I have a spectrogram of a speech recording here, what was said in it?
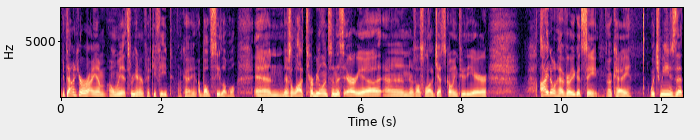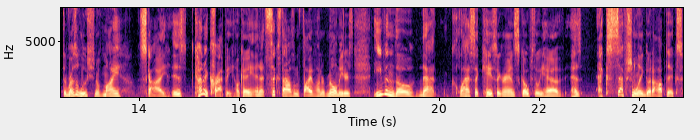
But down here where I am, I'm only at 350 feet, okay, above sea level, and there's a lot of turbulence in this area, and there's also a lot of jets going through the air. I don't have very good seeing, okay, which means that the resolution of my sky is kind of crappy, okay, and at 6,500 millimeters, even though that classic Cassegrain scopes that we have has exceptionally good optics,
